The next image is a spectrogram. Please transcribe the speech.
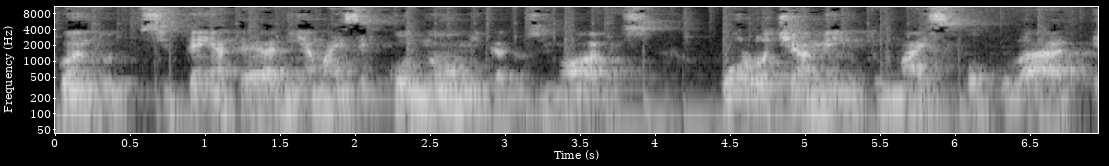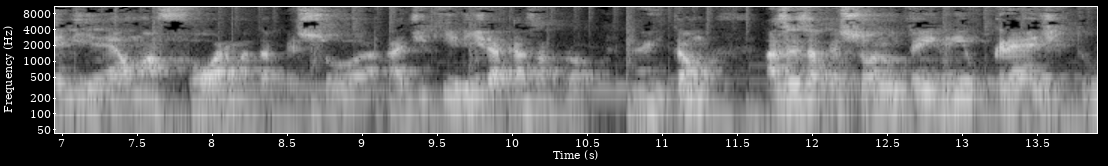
quando se tem até a linha mais econômica dos imóveis, o loteamento mais popular, ele é uma forma da pessoa adquirir a casa própria. Né? Então, às vezes a pessoa não tem nem o crédito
